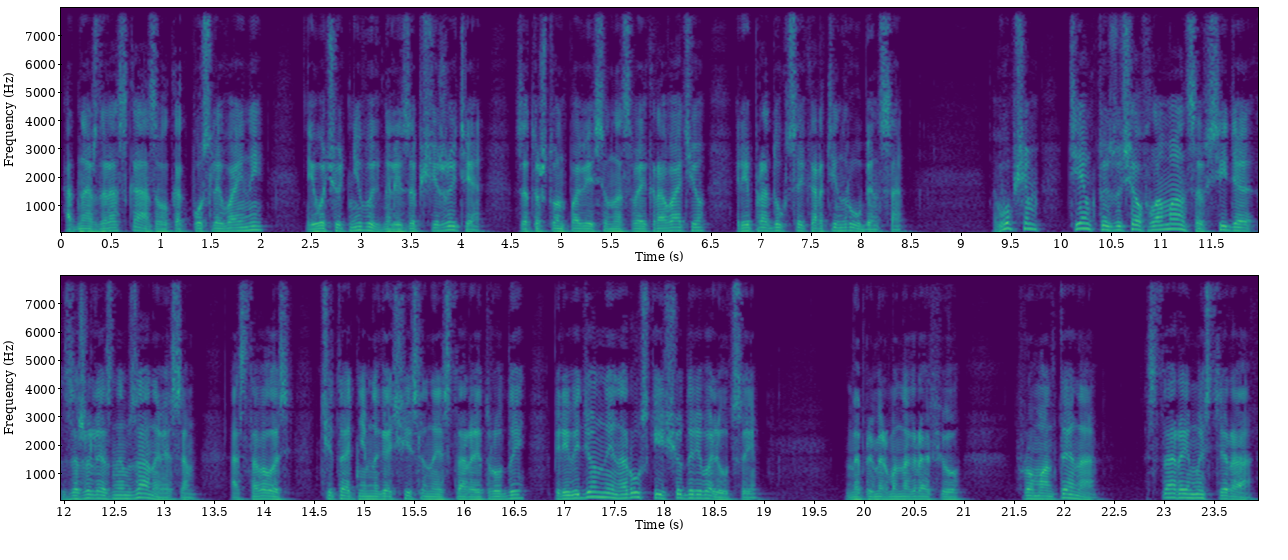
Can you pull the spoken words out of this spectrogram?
однажды рассказывал, как после войны его чуть не выгнали из общежития за то, что он повесил над своей кроватью репродукции картин Рубенса. В общем, тем, кто изучал фламандцев, сидя за железным занавесом, оставалось читать немногочисленные старые труды, переведенные на русский еще до революции. Например, монографию Фромантена «Старые мастера»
